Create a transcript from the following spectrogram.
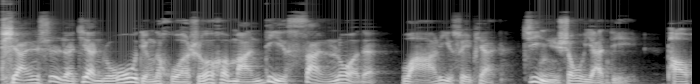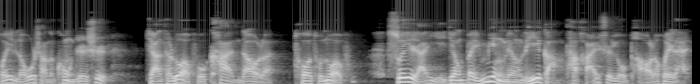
舔舐着建筑屋顶的火舌和满地散落的瓦砾碎片，尽收眼底。跑回楼上的控制室。加特洛夫看到了托图诺夫，虽然已经被命令离岗，他还是又跑了回来。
